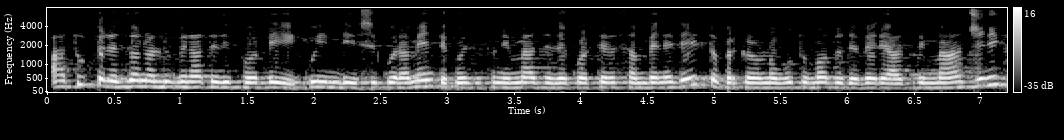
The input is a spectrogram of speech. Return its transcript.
A tutte le zone alluvionate di Forlì, quindi sicuramente queste sono immagini del quartiere San Benedetto perché non ho avuto modo di avere altre immagini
